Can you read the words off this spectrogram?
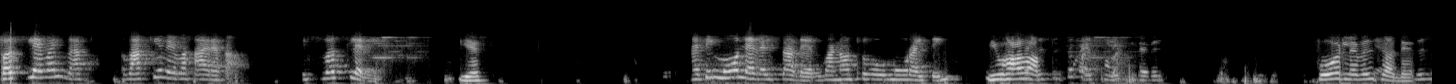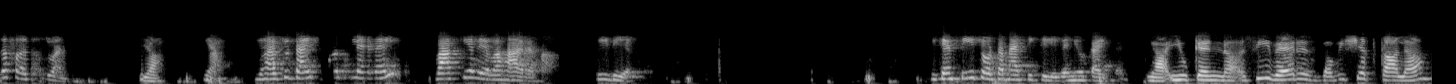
First level vakya vyavaharah it's first level. Yes. I think more levels are there. One or two more i think. You have up this is the first one levels four levels yes. are there. This is the first one. Yeah. Yeah. You have to type first level vakya vyavaharah pdf you can see it automatically when you type it. Yeah you can uh, see where is bhavishyat kala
